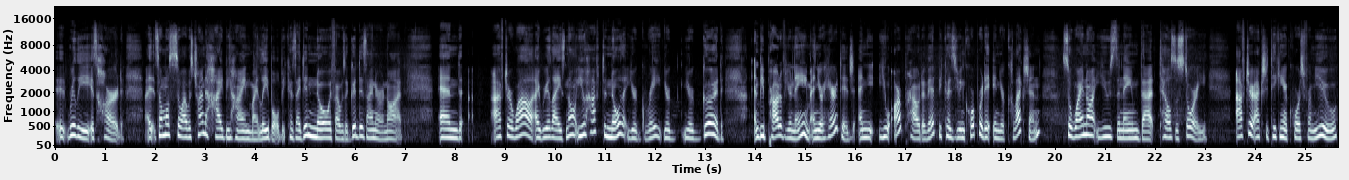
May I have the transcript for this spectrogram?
it really is hard. It's almost so I was trying to hide behind my label because I didn't know if I was a good designer or not. And after a while I realized no you have to know that you're great you're you're good and be proud of your name and your heritage. And you are proud of it because you incorporate it in your collection. So why not use the name that tells the story? After actually taking a course from you,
